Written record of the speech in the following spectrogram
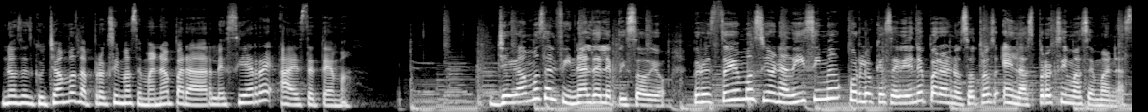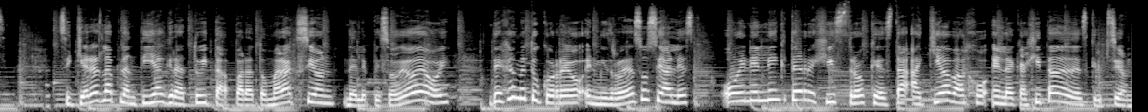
Nos escuchamos la próxima semana para darle cierre a este tema. Llegamos al final del episodio, pero estoy emocionadísima por lo que se viene para nosotros en las próximas semanas. Si quieres la plantilla gratuita para tomar acción del episodio de hoy, Déjame tu correo en mis redes sociales o en el link de registro que está aquí abajo en la cajita de descripción.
